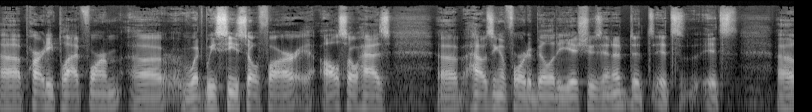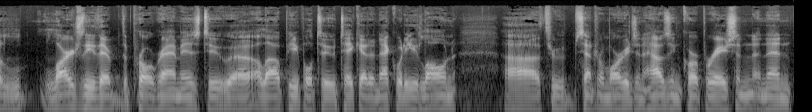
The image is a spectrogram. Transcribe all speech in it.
uh, Party platform, uh, what we see so far, also has uh, housing affordability issues in it. it it's it's uh, largely the, the, program is to uh, allow people to take out an equity loan through Central Mortgage and Housing Corporation and then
